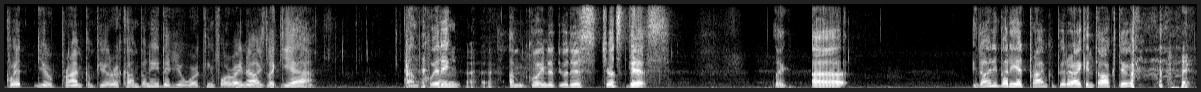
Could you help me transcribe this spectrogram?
quit your prime computer company that you're working for right now? He's like, yeah, I'm quitting. I'm going to do this, just this. Like, uh, you know anybody at Prime Computer I can talk to?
